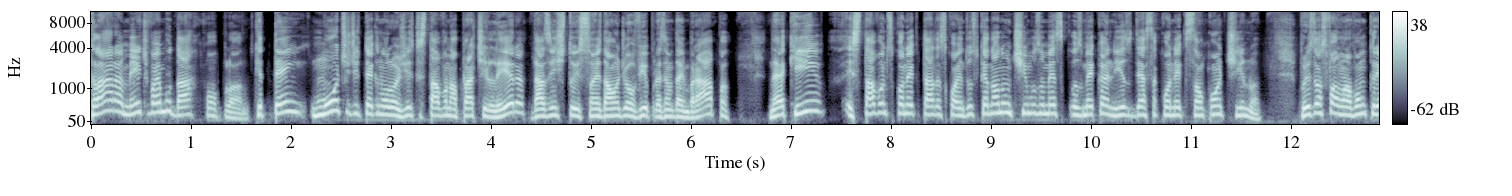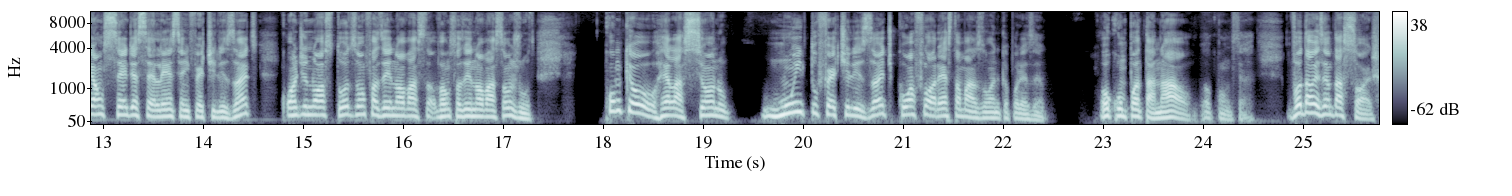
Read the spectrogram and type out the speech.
claramente vai mudar com o plano. Porque tem um monte de tecnologias que estavam na prateleira das instituições da onde eu vi, por exemplo, da Embrapa, né, que estavam desconectadas com a indústria, porque nós não tínhamos os mecanismos dessa conexão contínua. Por isso nós falamos, vamos criar um centro de excelência em fertilizantes, onde nós todos vamos fazer inovação, vamos fazer inovação juntos. Como que eu relaciono muito fertilizante com a floresta amazônica, por exemplo? Ou com o Pantanal. Ou com... Vou dar o exemplo da soja.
